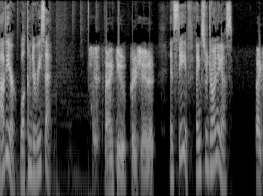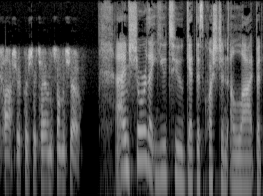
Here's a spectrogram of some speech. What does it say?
Javier, welcome to Reset. Thank you. Appreciate it. And Steve, thanks for joining us. Thanks, Sasha. Appreciate you having us on the show. I'm sure that you two get this question a lot, but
